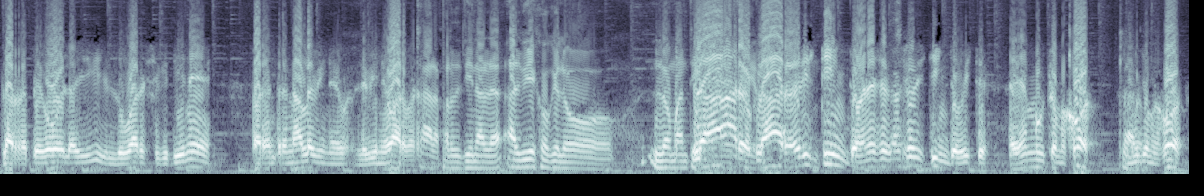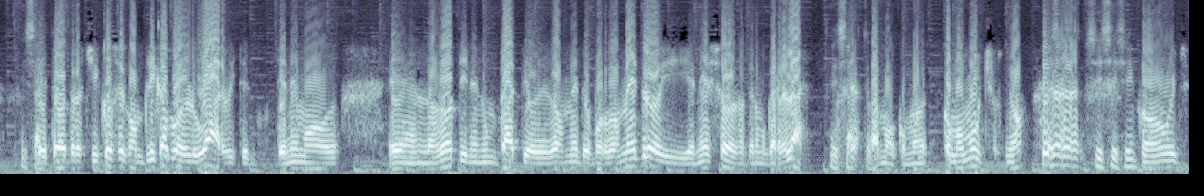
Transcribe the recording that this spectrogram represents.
la repegó él ahí, el lugar ese que tiene, para entrenarle viene, le viene bárbaro. Claro, aparte tiene al, viejo que lo, lo mantiene. Claro, claro, es distinto, en ese caso es distinto, ¿viste? Es mucho mejor, mucho mejor. Estos otros chicos se complica por el lugar, ¿viste? Tenemos, en los dos tienen un patio de dos metros por dos metros y en eso nos tenemos que arreglar. Exacto. estamos como, como muchos, ¿no? Sí, sí, sí. como muchos.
